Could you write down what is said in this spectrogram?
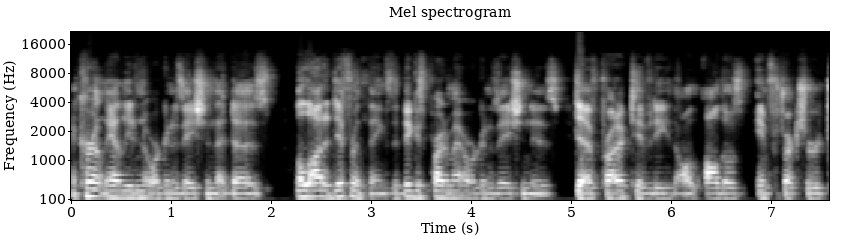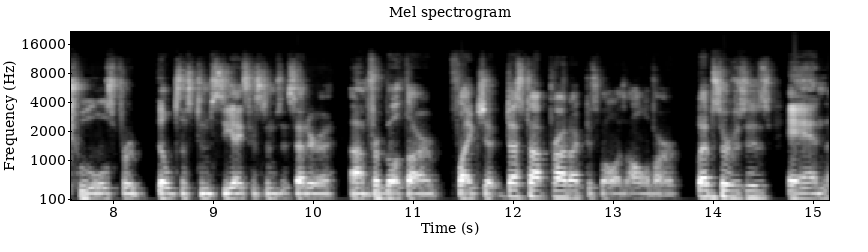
And currently, I lead an organization that does a lot of different things. The biggest part of my organization is dev productivity, all, all those infrastructure tools for build systems, CI systems, et cetera, um, for both our flagship desktop product as well as all of our web services. And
